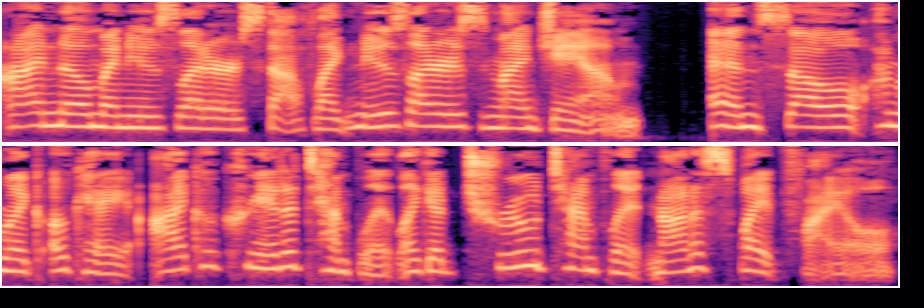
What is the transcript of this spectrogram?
I know my newsletter stuff, like newsletters is my jam. And so I'm like, okay, I could create a template, like a true template, not a swipe file,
